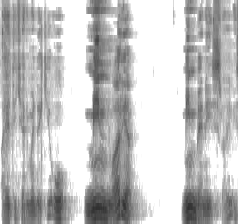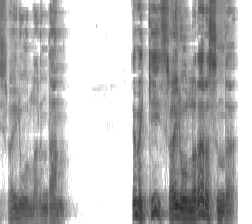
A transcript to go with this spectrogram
Ayet-i kerimedeki o min var ya, Min beni İsrail, İsrail oğullarından. Demek ki İsrail oğulları arasında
